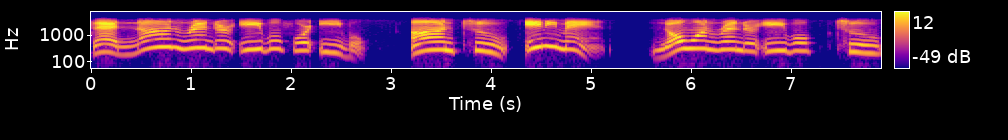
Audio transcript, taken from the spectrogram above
that none render evil for evil unto any man. No one render evil to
